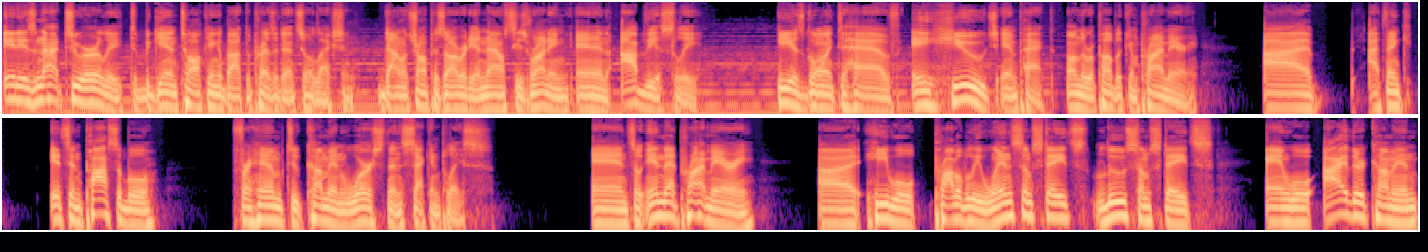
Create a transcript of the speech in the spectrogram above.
It is not too early to begin talking about the presidential election. Donald Trump has already announced he's running, and obviously, he is going to have a huge impact on the Republican primary. I, I think it's impossible for him to come in worse than second place. And so, in that primary, uh, he will probably win some states, lose some states, and will either come in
